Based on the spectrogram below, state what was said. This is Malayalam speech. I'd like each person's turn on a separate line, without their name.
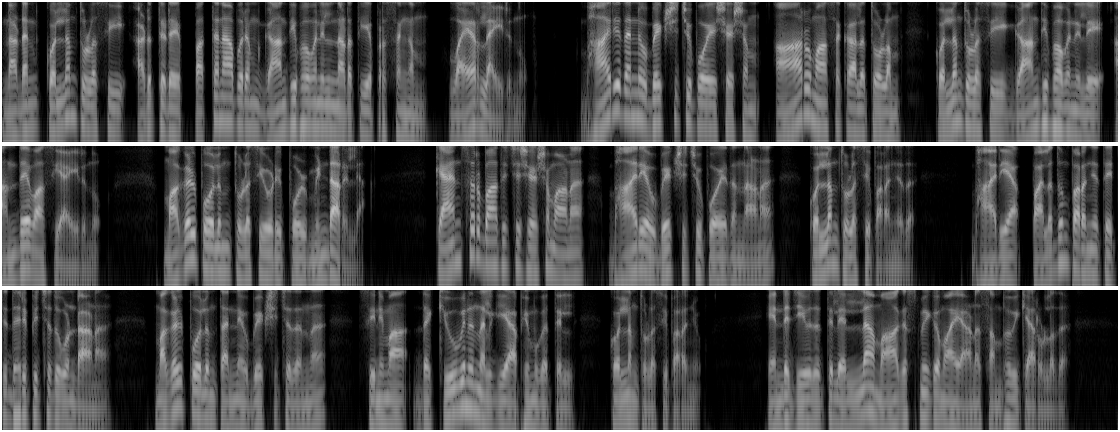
നടൻ കൊല്ലം തുളസി അടുത്തിടെ പത്തനാപുരം ഗാന്ധിഭവനിൽ നടത്തിയ പ്രസംഗം വൈറലായിരുന്നു. ഭാര്യ തന്നെ ഉപേക്ഷിച്ചുപോയ ശേഷം ആറുമാസക്കാലത്തോളം കൊല്ലം തുളസി ഗാന്ധിഭവനിലെ അന്തേവാസിയായിരുന്നു. മകൾ പോലും തുളസിയോടിപ്പോൾ മിണ്ടാറില്ല. ക്യാൻസർ ബാധിച്ച ശേഷമാണ് ഭാര്യ ഉപേക്ഷിച്ചു പോയതെന്നാണ് കൊല്ലം തുളസി പറഞ്ഞത്. ഭാര്യ പലതും പറഞ്ഞ് തെറ്റിദ്ധരിപ്പിച്ചതുകൊണ്ടാണ് മകൾ പോലും തന്നെ ഉപേക്ഷിച്ചതെന്ന് സിനിമ ദ ക്യൂവിന് നൽകിയ അഭിമുഖത്തിൽ കൊല്ലം തുളസി പറഞ്ഞു. എന്റെ ജീവിതത്തിൽ എല്ലാം ആകസ്മികമായാണ് സംഭവിക്കാറുള്ളത്.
